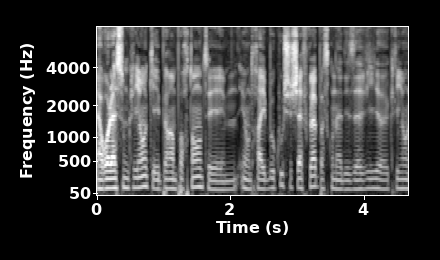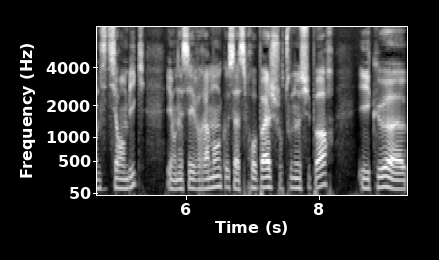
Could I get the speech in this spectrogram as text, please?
la relation client qui est hyper importante et, et on travaille beaucoup chez Chef Club parce qu'on a des avis euh, clients dithyrambiques et on essaie vraiment que ça se propage sur tous nos supports et que euh,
